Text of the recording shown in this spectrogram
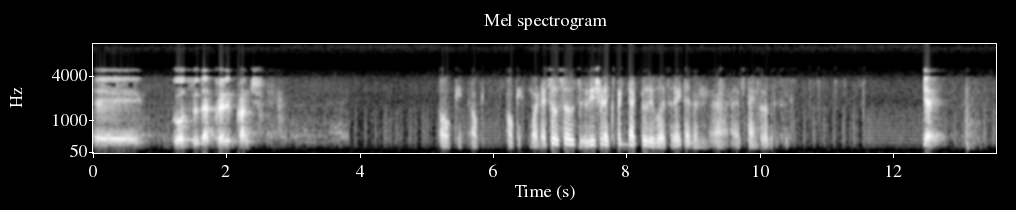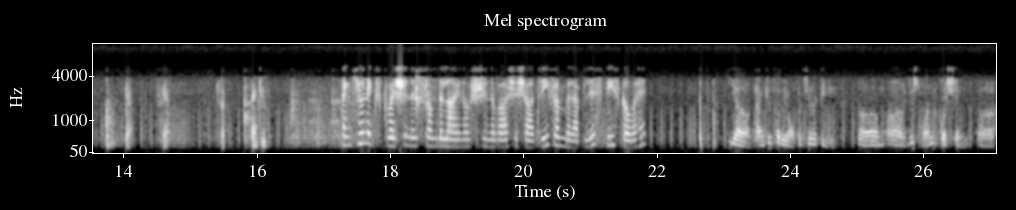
uh, go through that credit crunch. Okay, okay, okay. But so so we should expect that to reverse, right? As in uh, as time progresses. Yes. Yeah, yeah. Sure. Thank you. You. Next question is from the line of Srinivas Seshadri from Mirapolis. Please go ahead. Yeah, thank you for the opportunity. Um, uh, just one question. Uh,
